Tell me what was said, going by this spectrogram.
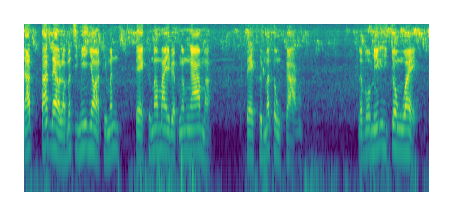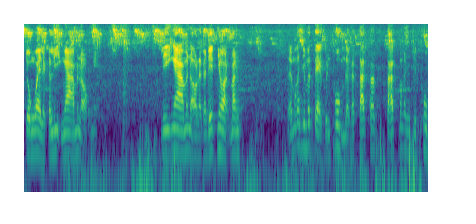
ดัดตัดแล้วล่ะมันจะมียอดที่มันแตกขึ้นมาใหม่แบบงามๆอะ แตกขึ้นมาตรงกลาง แล้วบ่มีก็จงไว้จงไว้แล้วก็ลีงามันออกนี่ลีงามันออกแล้วก็เด็ดยอดมัน แล้วมันก็จะมาแตกเป็นพุ่มแล้วก็ตัดตัดตัดมันก็จะเป็นพุ่ม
